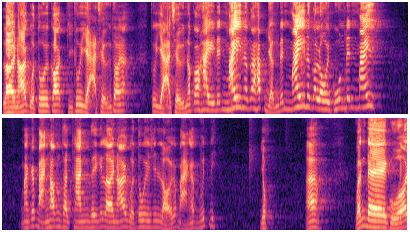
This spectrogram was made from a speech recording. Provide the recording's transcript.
lời nói của tôi có chỉ tôi giả sử thôi á tôi giả sử nó có hay đến mấy nó có hấp dẫn đến mấy nó có lôi cuốn đến mấy. Mà các bạn không thực hành thì cái lời nói của tôi xin lỗi các bạn á vứt đi. Dục à, vấn đề của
